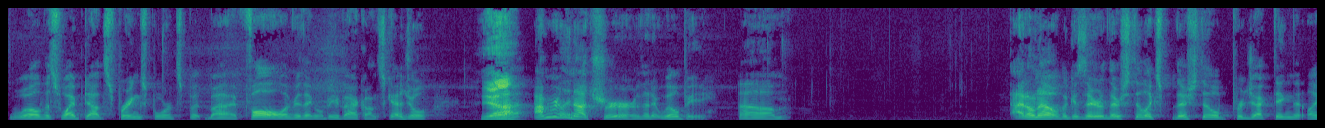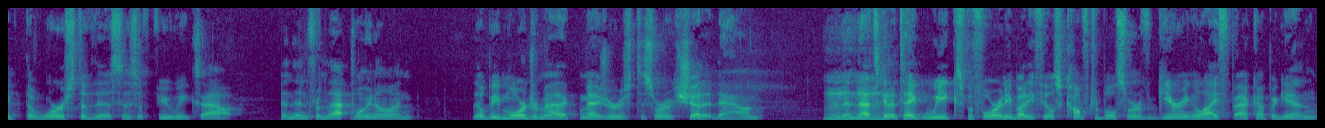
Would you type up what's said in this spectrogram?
well, this wiped out spring sports, but by fall everything will be back on schedule. yeah I, I'm really not sure that it will be. Um, I don't know because they're they're still they're still projecting that like the worst of this is a few weeks out, and then from that point on, there'll be more dramatic measures to sort of shut it down, and then that's going to take weeks before anybody feels comfortable sort of gearing life back up again.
